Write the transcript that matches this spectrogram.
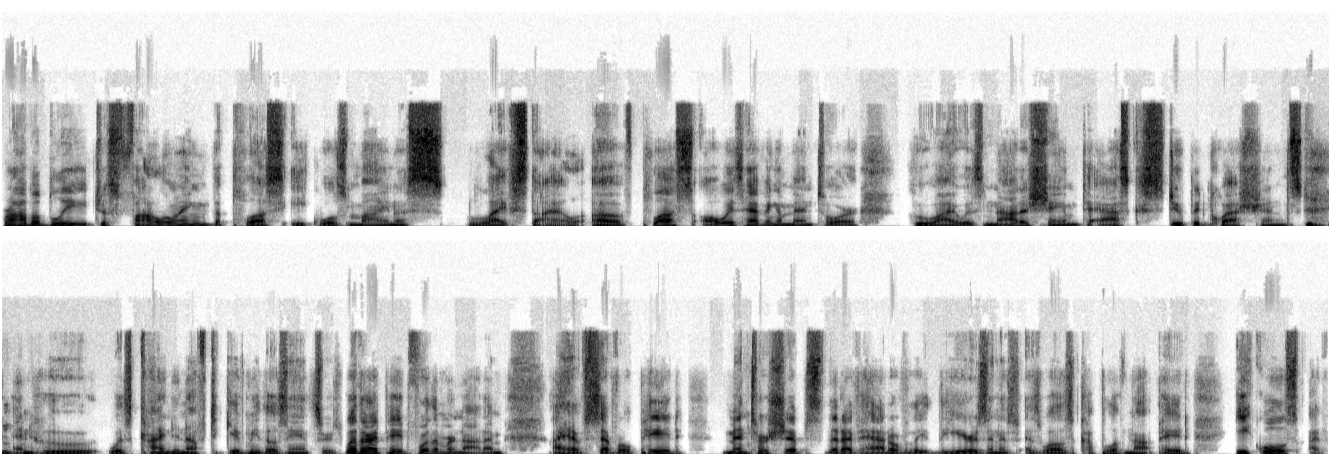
Probably just following the plus equals minus lifestyle of plus always having a mentor who I was not ashamed to ask stupid questions and who was kind enough to give me those answers, whether I paid for them or not. I'm I have several paid mentorships that I've had over the, the years and as, as well as a couple of not paid equals. I've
